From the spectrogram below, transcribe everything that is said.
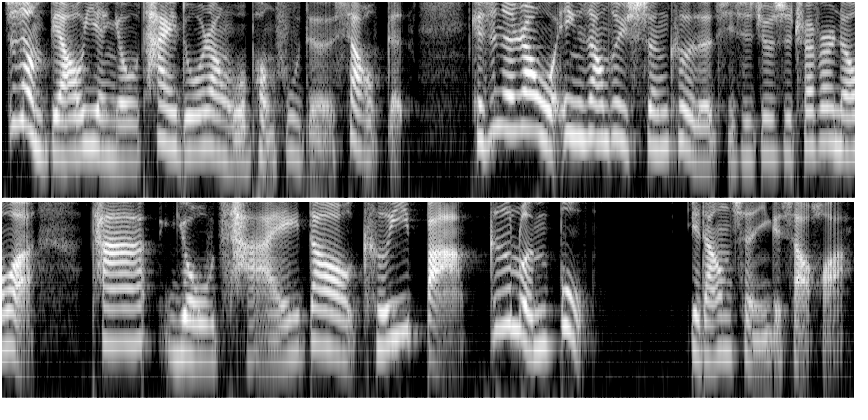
这场表演有太多让我捧腹的笑梗，可是呢，让我印象最深刻的其实就是 Trevor Noah，他有才到可以把哥伦布也当成一个笑话。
